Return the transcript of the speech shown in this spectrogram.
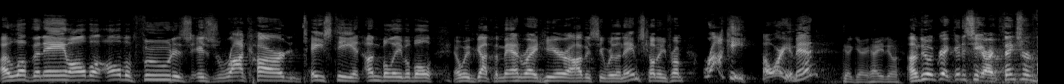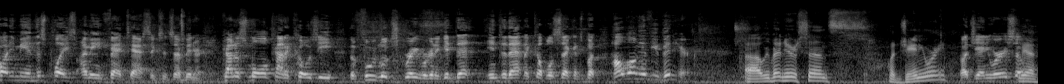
I love the name. All the all the food is is rock hard and tasty and unbelievable. And we've got the man right here, obviously where the name's coming from. Rocky, how are you, man? Good, Gary. How you doing? I'm doing great. Good to see you. All right, thanks for inviting me in this place. I mean, fantastic since I've been here. Kind of small, kind of cozy. The food looks great. We're going to get that into that in a couple of seconds. But how long have you been here? Uh, we've been here since what January? About January or so? Yeah,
